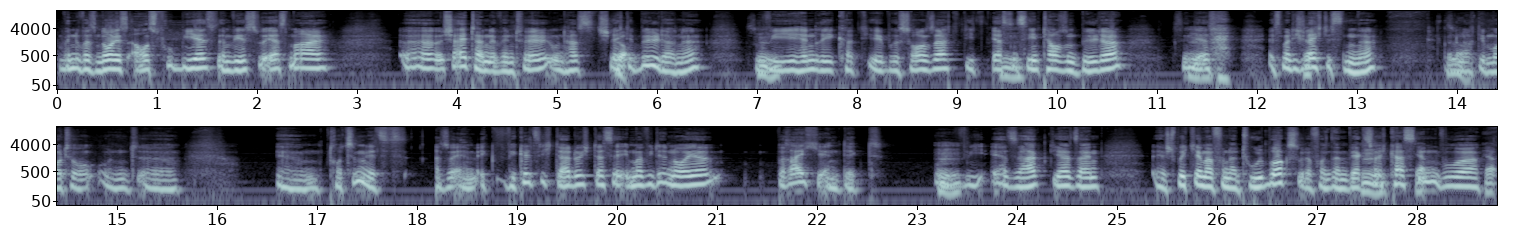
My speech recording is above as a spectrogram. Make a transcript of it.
wenn du was Neues ausprobierst, dann wirst du erstmal äh, scheitern eventuell und hast schlechte ja. Bilder. Ne? So mhm. wie Henri Cartier-Bresson sagt, die ersten mhm. 10.000 Bilder sind mhm. erst, erstmal die schlechtesten. Ne? So genau. nach dem Motto. Und äh, äh, trotzdem jetzt, also er entwickelt sich dadurch, dass er immer wieder neue Bereiche entdeckt. Und mhm. wie er sagt, ja, sein, er spricht ja immer von der Toolbox oder von seinem mhm. Werkzeugkasten, ja. wo er ja.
